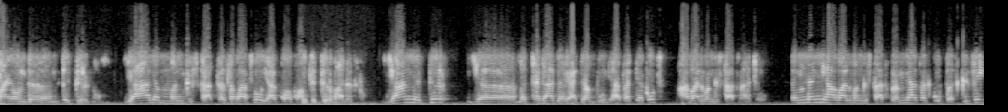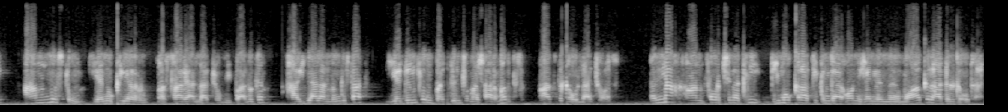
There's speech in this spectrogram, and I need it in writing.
ማየው እንደ እድር ነው። የዓለም መንግስታት ተሰባስበው ያቋቋሙት እድር ማለት ነው። ያን እድር የመተዳደሪያ ደንቡን ያጸደቁት አባል መንግስታት ናቸው። እነኚህ አባል መንግስታት በሚያጸድቁበት ጊዜ አምስቱም የኑክሊየር መሳሪያ ያላቸው የሚባሉትን ሀያላን መንግስታት የድምፅን በድምፅ መሻር መብት አጽድቀውላቸዋል እና አንፎርችነትሊ ዲሞክራቲክ እንዳይሆን ይሄንን መዋቅር አድርገውታል።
